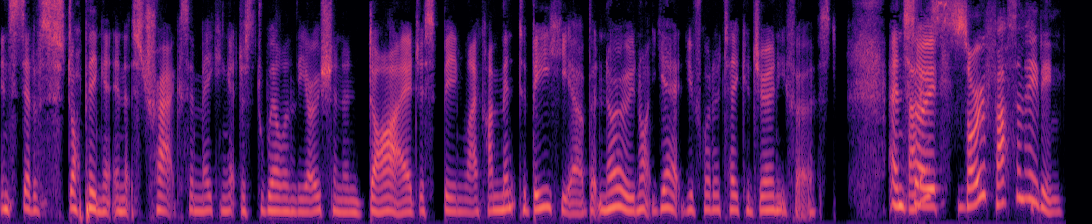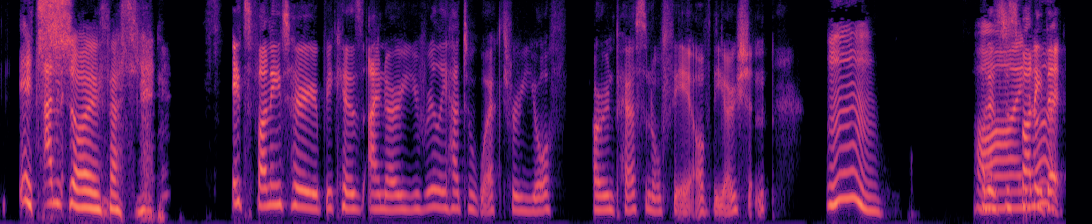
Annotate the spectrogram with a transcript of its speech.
instead of stopping it in its tracks and making it just dwell in the ocean and die, just being like, I'm meant to be here. But no, not yet. You've got to take a journey first. And that so so fascinating. It's and so fascinating. It's funny too, because I know you've really had to work through your own personal fear of the ocean. Mm. But it's just I funny know. that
